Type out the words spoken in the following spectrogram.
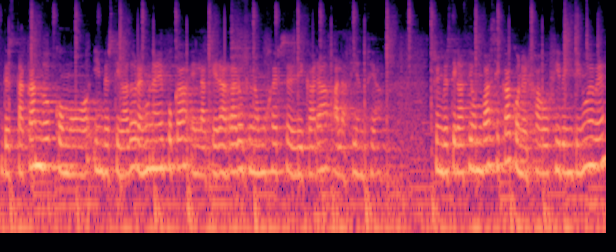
destacando como investigadora en una época en la que era raro que una mujer se dedicara a la ciencia. Su investigación básica con el fago Fi29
